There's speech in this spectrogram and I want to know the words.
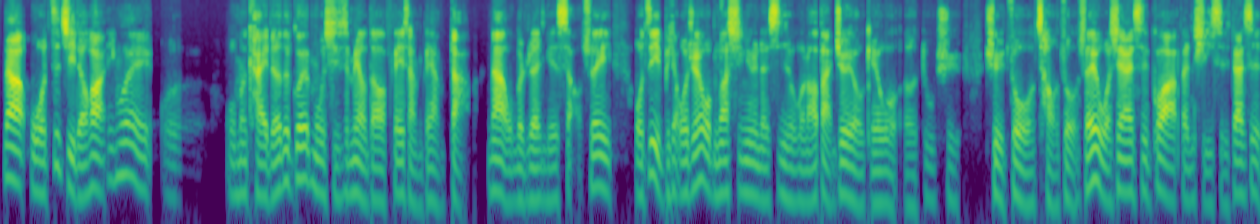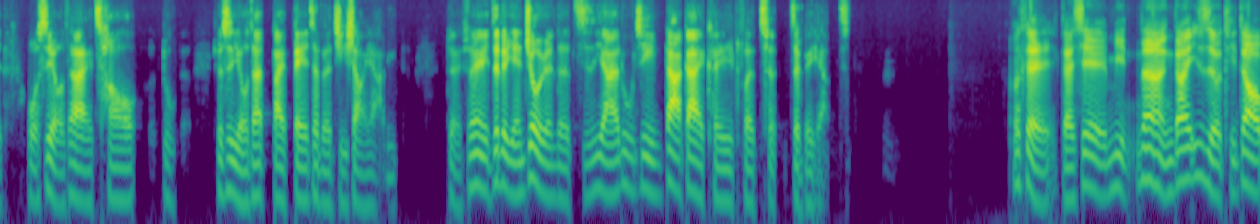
那我自己的话，因为我我们凯德的规模其实没有到非常非常大，那我们人也少，所以我自己比较，我觉得我比较幸运的是，我老板就有给我额度去去做操作，所以我现在是挂分析师，但是我是有在超额度的，就是有在背背这个绩效压力。对，所以这个研究员的职涯路径大概可以分成这个样子。OK，感谢 Min。那你刚刚一直有提到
